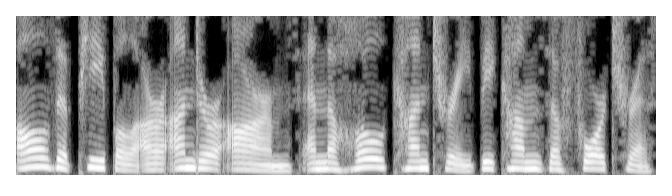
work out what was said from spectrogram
"...all the people are under arms and the whole country becomes a fortress."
